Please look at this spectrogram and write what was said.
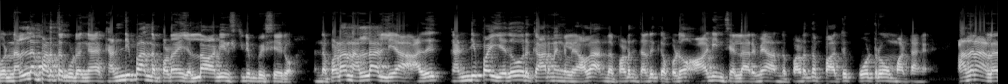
ஒரு நல்ல படத்தை கொடுங்க கண்டிப்பாக அந்த படம் எல்லா ஆடியன்ஸ்கிட்டயும் போய் சேரும். அந்த படம் நல்லா இல்லையா? அது கண்டிப்பாக ஏதோ ஒரு காரணங்களால அந்த படம் தடுக்கப்படும். ஆடியன்ஸ் எல்லாருமே அந்த படத்தை பார்த்து போற்றவும் மாட்டாங்க. அதனால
